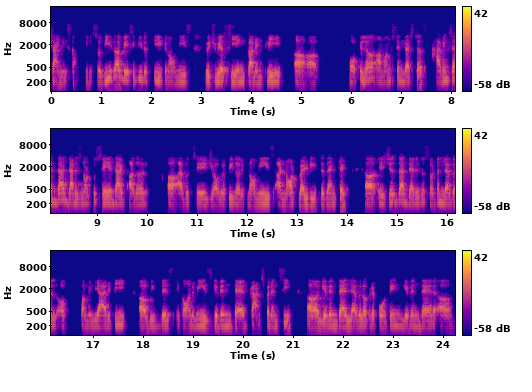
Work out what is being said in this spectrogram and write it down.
Chinese companies. So these are basically the three economies which we are seeing currently uh, popular amongst investors. Having said that, that is not to say that other, uh, I would say, geographies or economies are not well represented. Uh, it's just that there is a certain level of familiarity uh, with these economies given their transparency, uh, given their level of reporting, given their, um,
